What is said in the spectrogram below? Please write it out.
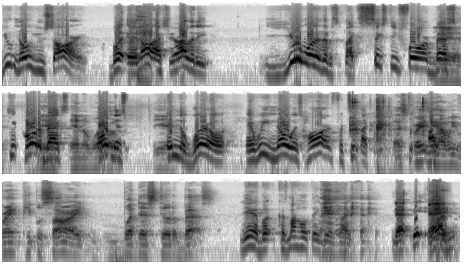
you know you sorry, but in all actuality, you one of the like 64 best Yeah, quarterbacks yeah, in the world. on this Yeah. in the world, and we know it's hard for te- like That's crazy like- how we rank people sorry, but they're still the best. Yeah, but because my whole thing is like. that, It, hey, like,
